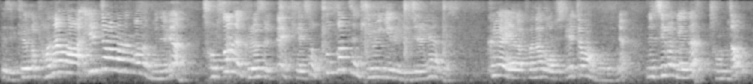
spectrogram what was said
그지? 그러니까 변화가 일정하다는 거는 뭐냐면 접선을 그렸을 때 계속 똑같은 기울기를 유지를 해야 돼. 그래야 얘가 변화가 없이 일정한 거거든요. 근데 지금 얘는 점점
